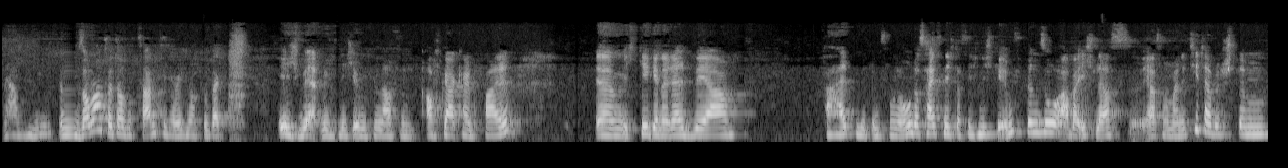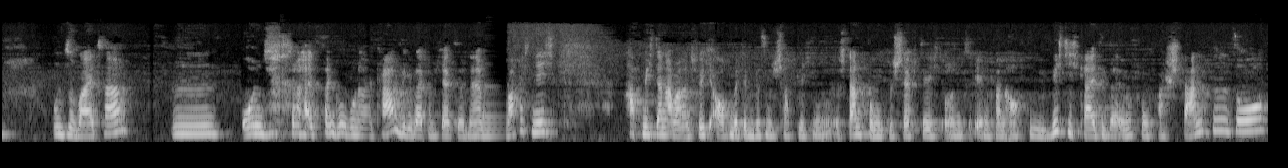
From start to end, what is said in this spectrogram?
ja, im Sommer 2020 habe ich noch gesagt, ich werde mich nicht impfen lassen. Auf gar keinen Fall. Ähm, ich gehe generell sehr Verhalten mit Impfungen um. Das heißt nicht, dass ich nicht geimpft bin so, aber ich lasse erstmal meine Titer bestimmen und so weiter. Mm, und als dann Corona kam, wie gesagt, habe ich gesagt, na, mache ich nicht. Habe mich dann aber natürlich auch mit dem wissenschaftlichen Standpunkt beschäftigt und irgendwann auch die Wichtigkeit dieser Impfung verstanden so.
